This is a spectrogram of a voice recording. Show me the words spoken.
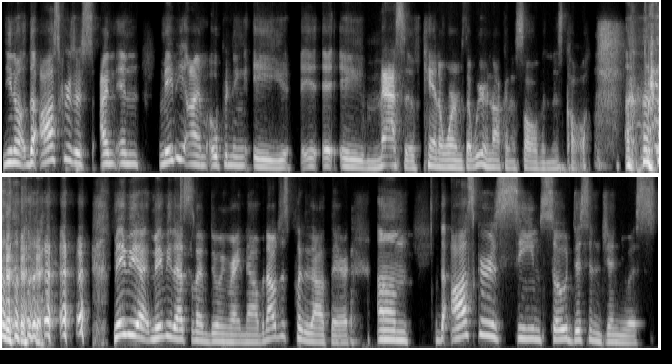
You know the oscars are i'm and maybe i'm opening a a, a massive can of worms that we are not going to solve in this call. Maybe I, maybe that's what i'm doing right now but i'll just put it out there. Um the oscars seem so disingenuous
